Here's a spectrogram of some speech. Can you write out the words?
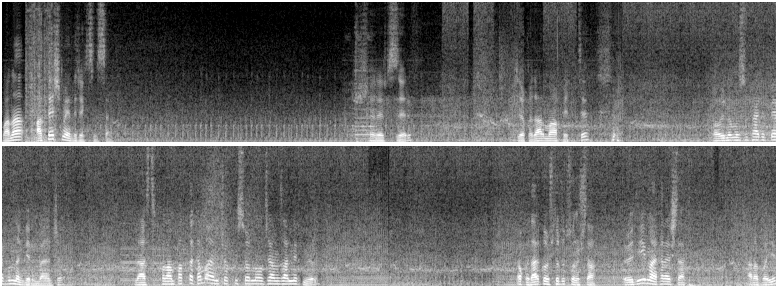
Bana ateş mi edeceksin sen? Şerefsiz herif. Bizi o kadar mahvetti. Oyunumuzu kaydetmeye bununla gidelim bence. Lastik falan patlak ama yani çok bir sorun olacağını zannetmiyorum. O kadar koşturduk sonuçta. Öyle değil mi arkadaşlar? Arabayı.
